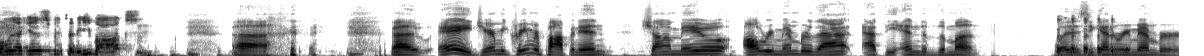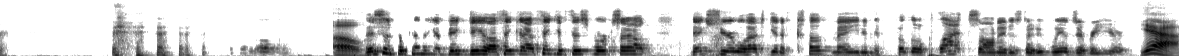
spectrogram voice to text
I guess if it's an e-box, Uh, uh, hey, Jeremy Creamer popping in. Sean Mayo, I'll remember that at the end of the month. What is he going to remember? uh, Oh, this is becoming a big deal. I think I think if this works out, next year we'll have to get a cup made and put little plaques on it as to who wins every year. yeah.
